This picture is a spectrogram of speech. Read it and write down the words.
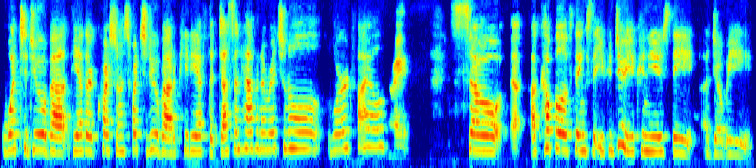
what to do about, the other question was what to do about a PDF that doesn't have an original Word file? Right. So a, a couple of things that you can do. You can use the Adobe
